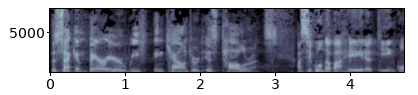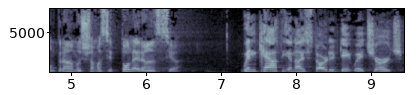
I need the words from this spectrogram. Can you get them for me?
The second barrier we've encountered is tolerance. A segunda barreira que encontramos chama-se tolerância. When Kathy and I started Gateway Church,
